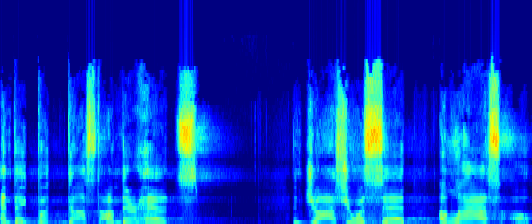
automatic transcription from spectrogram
and they put dust on their heads. And Joshua said, Alas, O,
